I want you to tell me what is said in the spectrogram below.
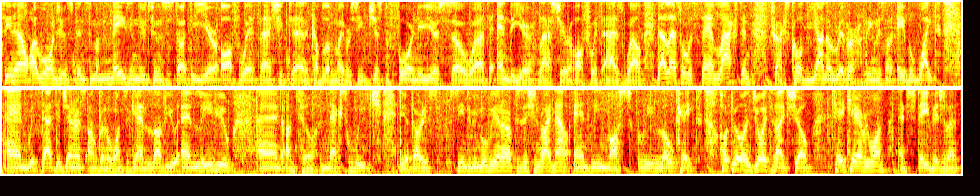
see now, I warned you. It's been some amazing new tunes to start the year off with. Actually, a couple of them I received just before New Year's, so uh, to end the year, last year off with as well. That last one was Sam Laxton. Track's called Yana River, being released on Ava White. And with that, Degenerates, I'm going to once again love you and leave you. And until next week, the authorities seem to be moving in our position right now, and we must relocate. Hope you'll enjoy tonight's show. Take care, everyone, and stay vigilant.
